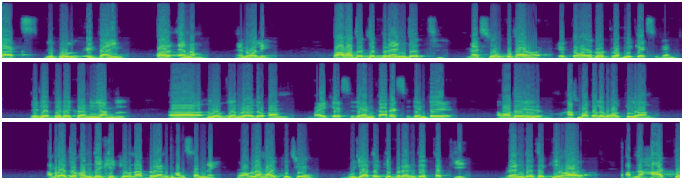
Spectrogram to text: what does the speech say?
lakhs people is dying per annum annually তো আমাদের যে ব্র্যান্ড ডেথ ম্যাক্সিমাম কোথায় হয়? একটা হয় রোড ট্রাফিক অ্যাক্সিডেন্ট যেগুলোতে দেখবেন ইয়াং লোকজনরা যখন বাইক অ্যাক্সিডেন্ট কার অ্যাক্সিডেন্টে আমাদের হাসপাতালে ভর্তি হন আমরা যখন দেখি কি ওনার ব্র্যান্ড ফাংশন নেই প্রবলেম হয় কিছু, বুঝাতে কি ব্রেন ডেথটা কি? ব্রেন ডেথে কি হয়, আপনার হার্ট তো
